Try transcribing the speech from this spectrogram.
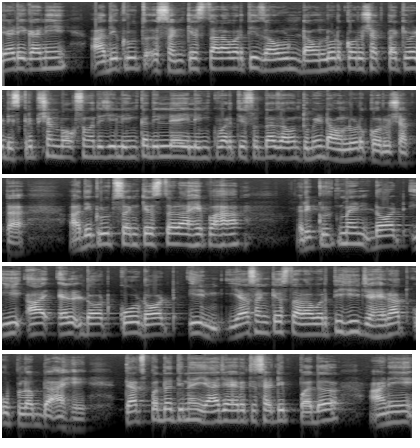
या ठिकाणी अधिकृत संकेतस्थळावरती जाऊन डाउनलोड करू शकता किंवा डिस्क्रिप्शन बॉक्समध्ये जी लिंक दिली आहे लिंकवरती सुद्धा जाऊन तुम्ही डाउनलोड करू शकता. अधिकृत संकेतस्थळ आहे पहा. Recruitment dot E I L dot co dot in या संकेतस्थळावरती ही जाहिरात उपलब्ध आहे. त्याच पद्धतीनं या जाहिरातीसाठी पदं आणि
